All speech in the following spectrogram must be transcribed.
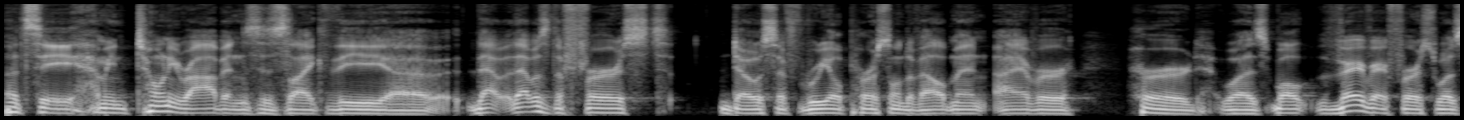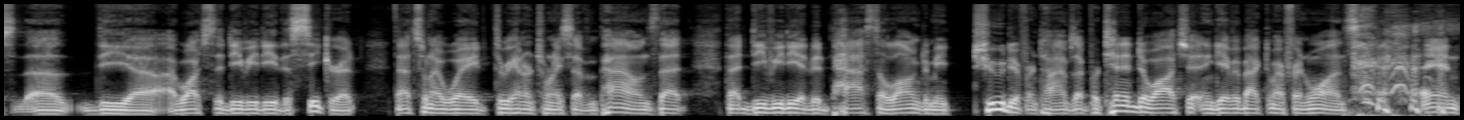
Let's see. I mean, Tony Robbins is like the uh, that that was the first dose of real personal development I ever heard was well the very very first was uh, the uh, I watched the DVD The Secret. That's when I weighed 327 pounds. That that DVD had been passed along to me two different times. I pretended to watch it and gave it back to my friend once. And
